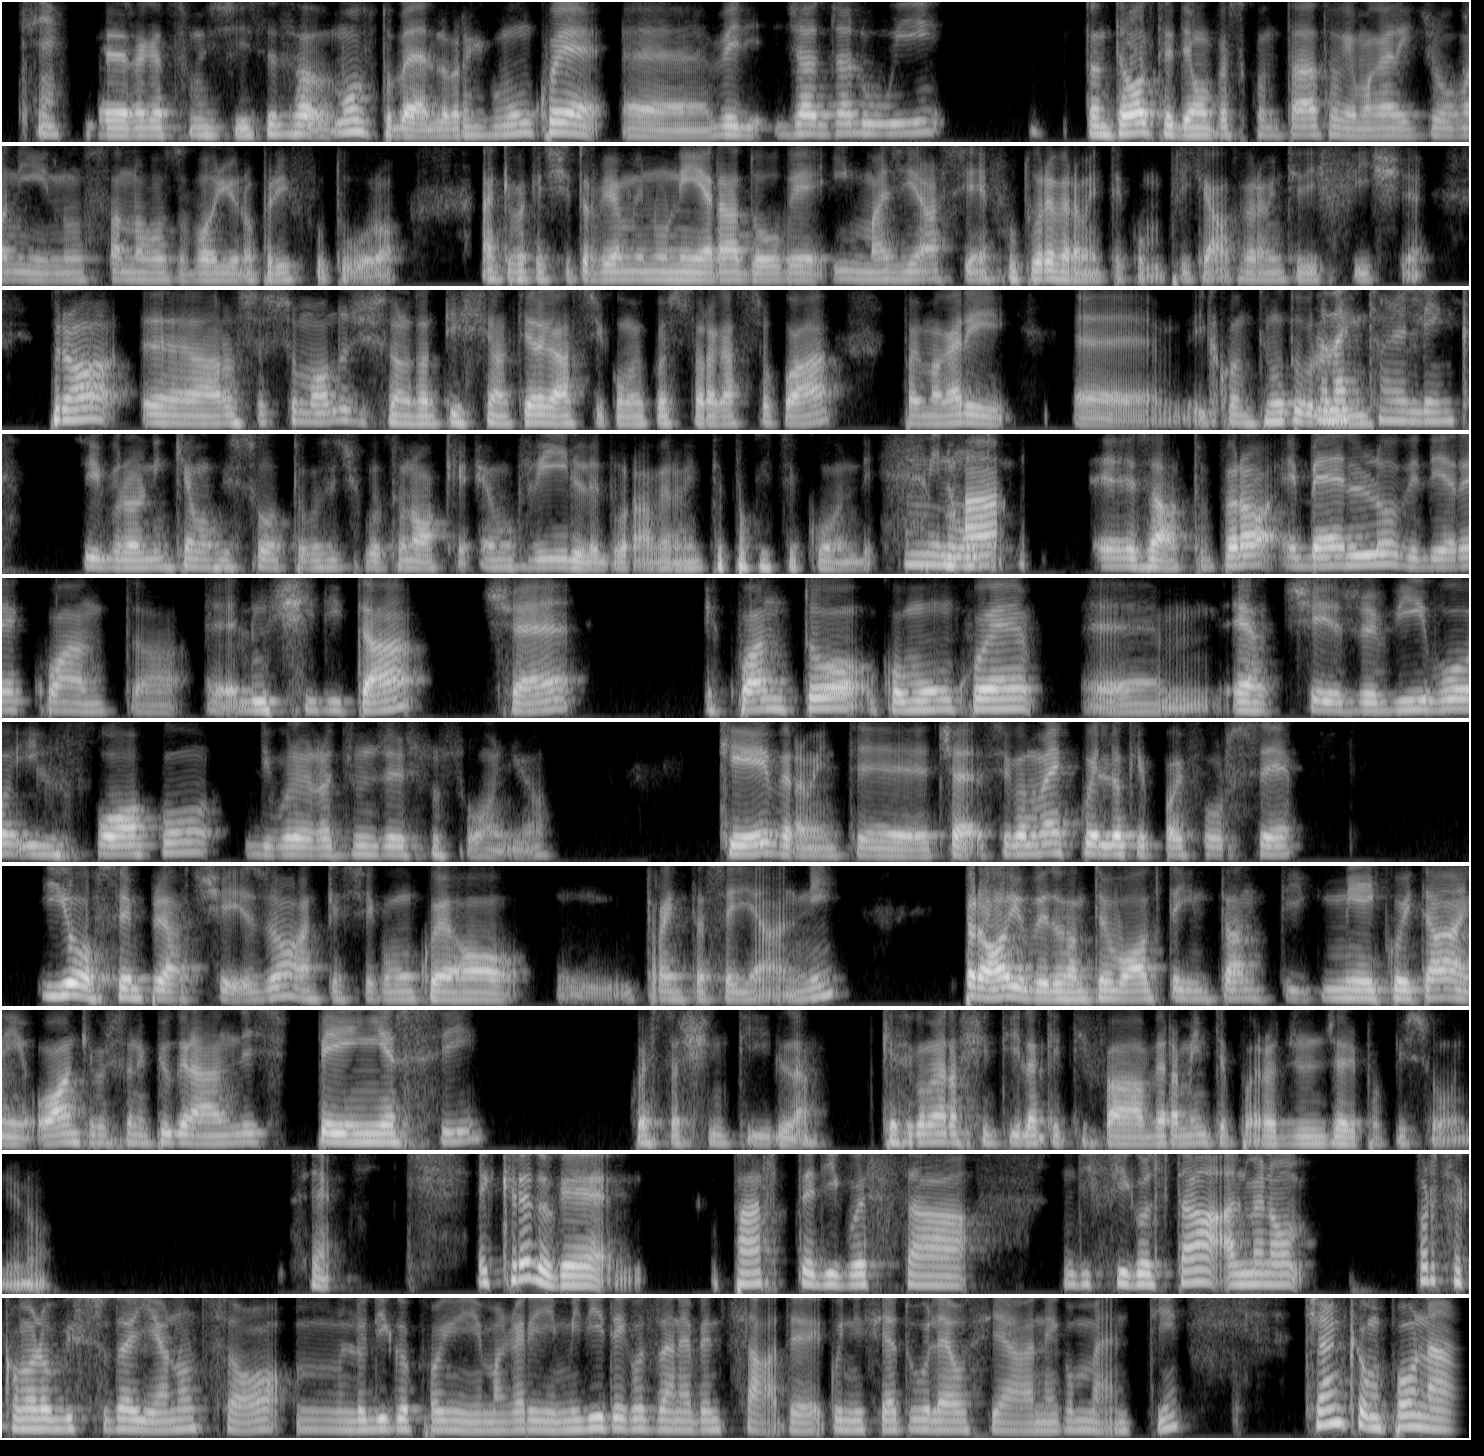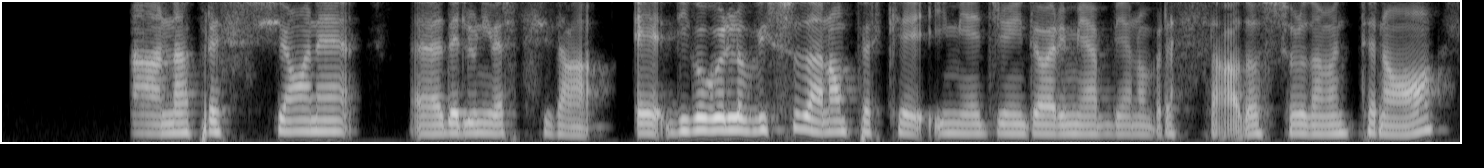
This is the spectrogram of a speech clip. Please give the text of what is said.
sì, del ragazzo musicista, è stato molto bello perché comunque, eh, vedi, già, già lui, tante volte diamo per scontato che magari i giovani non sanno cosa vogliono per il futuro, anche perché ci troviamo in un'era dove immaginarsi nel futuro è veramente complicato, veramente difficile. Però eh, allo stesso modo ci sono tantissimi altri ragazzi come questo ragazzo qua, poi magari eh, il contenuto ve lo lo metto link nel link. sì, ve lo linkiamo qui sotto così ci butto un occhio. È un reel, dura veramente pochi secondi. Un Ma minuto. eh, esatto, però è bello vedere quanta eh, lucidità c'è e quanto comunque ehm, è acceso e vivo il fuoco di voler raggiungere il suo sogno. Che veramente, cioè, secondo me è quello che poi forse io ho sempre acceso, anche se comunque ho mm, 36 anni, però io vedo tante volte in tanti miei coetanei o anche persone più grandi spegnersi questa scintilla, che secondo me è la scintilla che ti fa veramente poi raggiungere i propri sogni, no? Sì. E credo che parte di questa difficoltà, almeno forse è come l'ho vissuta io, non so, mm, lo dico e poi magari mi dite cosa ne pensate, quindi sia tu Leo sia nei commenti, c'è anche un po' una, una pressione eh, dell'università e dico che l'ho vissuta non perché i miei genitori mi abbiano pressato, assolutamente no,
